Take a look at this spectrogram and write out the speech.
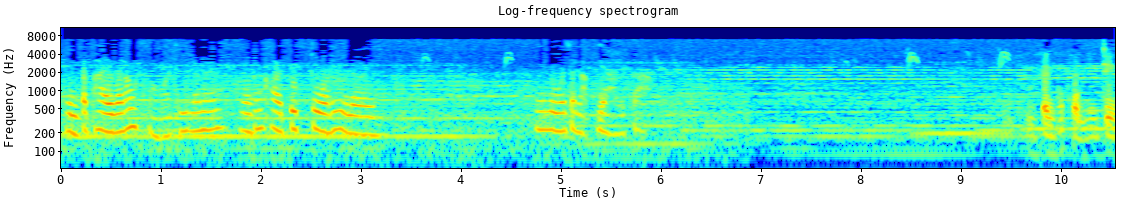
เห็นประภัยว่าต้องสองอาทิตย์แล้วนะเราต้องคอยติ๊กตัวให้อยู่เลย ไม่รู้ว่าจะหลับยาหรือเปล่ามันเป็นเพราะผมจริง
